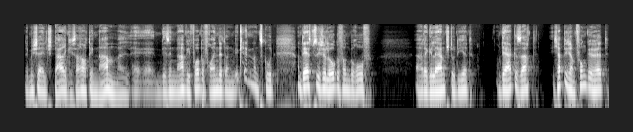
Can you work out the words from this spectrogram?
der Michael Stark. Ich sage auch den Namen, weil äh, wir sind nach wie vor befreundet und wir kennen uns gut. Und der ist Psychologe von Beruf hat er gelernt, studiert. Und der hat gesagt, ich habe dich am Funk gehört,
